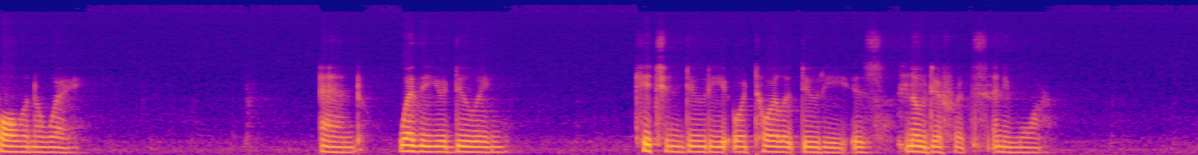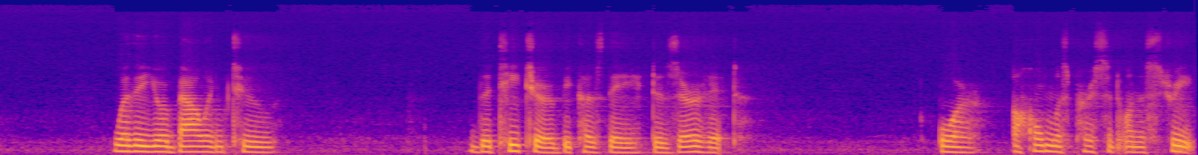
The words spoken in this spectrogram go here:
fallen away. And whether you're doing kitchen duty or toilet duty is no difference anymore. Whether you're bowing to the teacher because they deserve it, or a homeless person on the street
